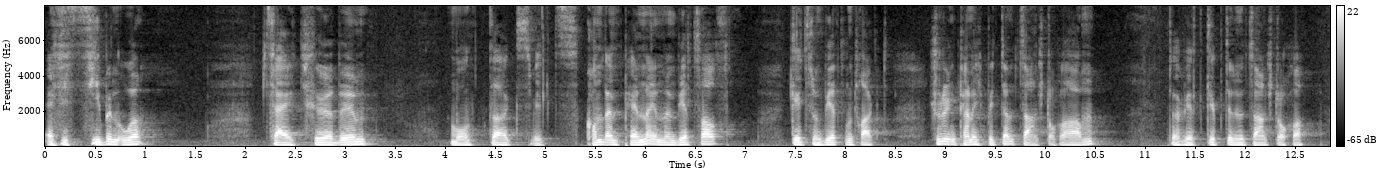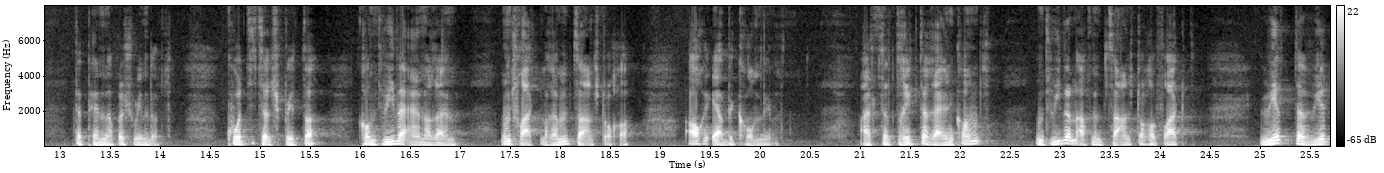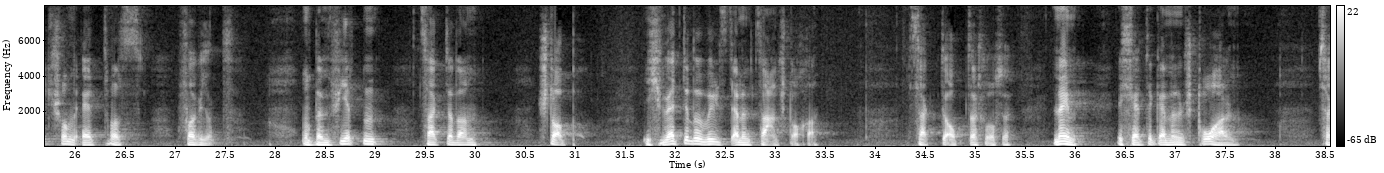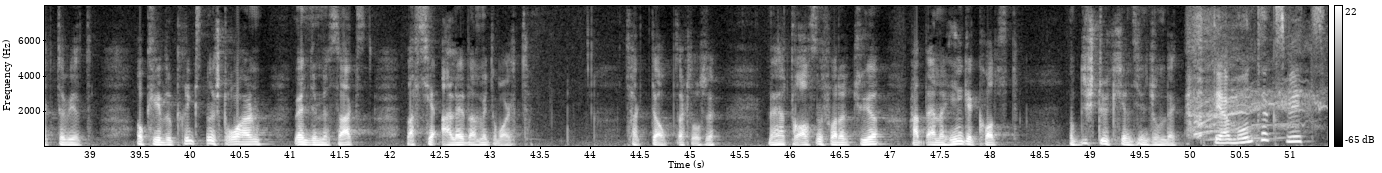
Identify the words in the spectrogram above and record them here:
Es ist 7 Uhr, Zeit für den Montagswitz. Kommt ein Penner in ein Wirtshaus, geht zum Wirt und fragt, Entschuldigung, kann ich bitte einen Zahnstocher haben? Der Wirt gibt ihm den Zahnstocher, der Penner verschwindet. Kurze Zeit später kommt wieder einer rein und fragt nach einem Zahnstocher. Auch er bekommt ihn. Als der dritte reinkommt und wieder nach einem Zahnstocher fragt, wird der Wirt schon etwas verwirrt. Und beim vierten sagt er dann, Stopp, ich wette, du willst einen Zahnstocher, sagt der Obdachlose. Nein, ich hätte gerne einen Strohhalm, sagt der Wirt. Okay, du kriegst einen Strohhalm, wenn du mir sagst, was ihr alle damit wollt, sagt der Obdachlose. Naja, draußen vor der Tür hat einer hingekotzt und die Stückchen sind schon weg. Der Montagswitz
